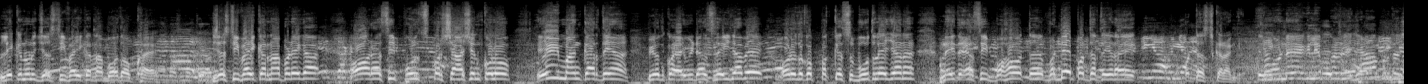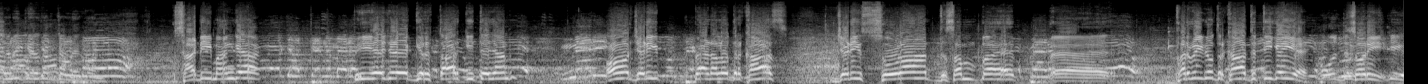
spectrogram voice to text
ਲੇਕਿਨ ਉਹਨੂੰ ਜਸਟੀਫਾਈ ਕਰਨਾ ਬਹੁਤ ਔਖਾ ਹੈ। ਜਸਟੀਫਾਈ ਕਰਨਾ ਪੜੇਗਾ। ਔਰ ਅਸੀਂ ਪੁਲਿਸ ਪ੍ਰਸ਼ਾਸਨ ਕੋਲੋਂ ਇਹ ਵੀ ਮੰਗ ਕਰਦੇ ਹਾਂ ਵੀ ਉਹਦੇ ਕੋਲ ਐਵੀਡੈਂਸ ਲਈ ਜਾਵੇ ਔਰ ਉਹਦੇ ਕੋਲ ਪੱਕੇ ਸਬੂਤ ਲੈ ਜਾਣ। ਨਹੀਂ ਤਾਂ ਅਸੀਂ ਬਹੁਤ ਵੱਡੇ ਪੱਧਰ ਤੇ ਜਿਹੜਾ ਹੈ ਪ੍ਰੋਟੈਸਟ ਕਰਾਂਗੇ। ਤੇ ਹੁਣ ਇਹ ਅਗਲੇ ਜਿਹੜਾ ਪ੍ਰਦਰਸ਼ਨ ਹੈ ਕਿਹਦੇ ਤੱਕ ਚੱਲੇਗਾ ਸਾਡੀ ਮੰਗ ਹੈ ਵੀ ਇਹ ਜਿਹੜੇ ਗ੍ਰਿਫਤਾਰ ਕੀਤੇ ਜਾਣ ਔਰ ਜਿਹੜੀ ਭੈਣਾਂ ਵੱਲੋਂ ਦਰਖਾਸਤ ਜਿਹੜੀ 16 ਦਸੰਬਰ ਫਰਵਰੀ ਨੂੰ ਦਰਖਾਸਤ ਦਿੱਤੀ ਗਈ ਹੈ ਸੌਰੀ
